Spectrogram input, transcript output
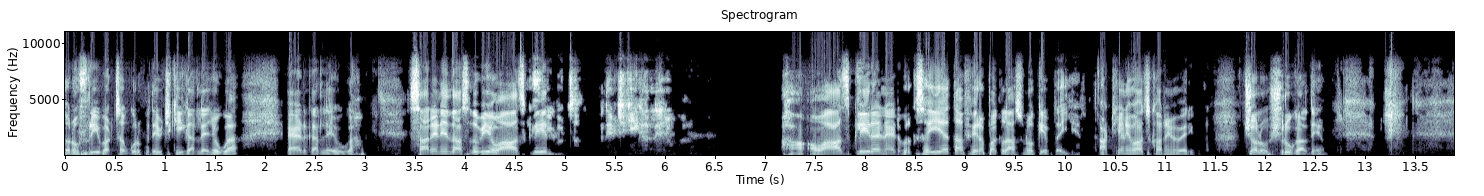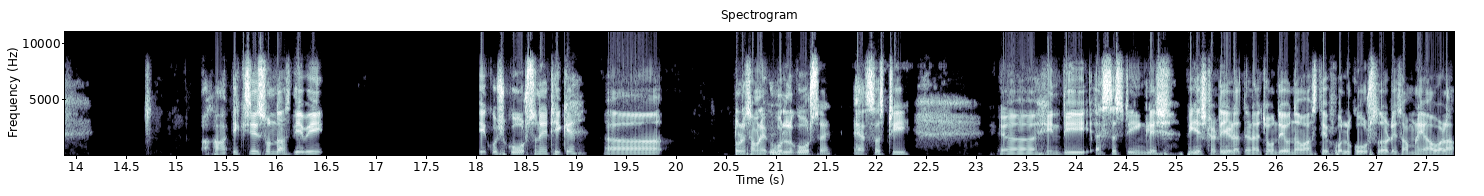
ਤੁਹਾਨੂੰ ਫ੍ਰੀ WhatsApp ਗਰੁੱਪ ਦੇ ਵਿੱਚ ਕੀ ਕਰ ਲਿਆ ਜਾਊਗਾ? ਐਡ ਕਰ ਲਿਆ ਜਾਊਗਾ। ਸਾਰੇ ਨੇ ਦੱਸ ਦਿਓ ਵੀ ਆਵਾਜ਼ ਕਲੀਅਰ ਹਾਂ, ਆਵਾਜ਼ ਕਲੀਅਰ ਹੈ ਨੈਟਵਰਕ ਸਹੀ ਹੈ, ਤਾਂ ਫਿਰ ਆਪਾਂ ਕਲਾਸ ਨੂੰ ਅੱਗੇ ਬਤਾਈਏ ਅੱਠ ਜਣੇ ਆਵਾਜ਼ ਕਰ ਰਹੇ ਹੋ ਵੈਰੀ ਗੁੱਡ ਚਲੋ, ਸ਼ੁਰੂ ਕਰਦੇ ਹਾਂ। ਹਾਂ, ਇੱਕ ਚੀਜ਼ ਤੁਹਾਨੂੰ ਦੱਸ ਦਈਏ ਵੀ ਇਹ ਕੁਝ ਕੋਰਸ ਨੇ, ਠੀਕ ਹੈ? ਅ ਤੁਹਾਡੇ ਸਾਹਮਣੇ ਫੁੱਲ ਕੋਰਸ ਹੈ SST Hindi SST English PST ਜਿਹੜਾ ਦੇਣਾ ਚਾਹੁੰਦੇ ਹੋ, ਉਹਨਾਂ ਵਾਸਤੇ ਫੁੱਲ ਕੋਰਸ ਤੁਹਾਡੇ ਸਾਹਮਣੇ ਆ ਵਾਲਾ,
